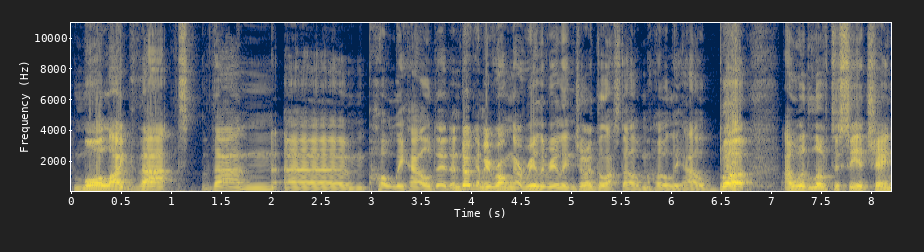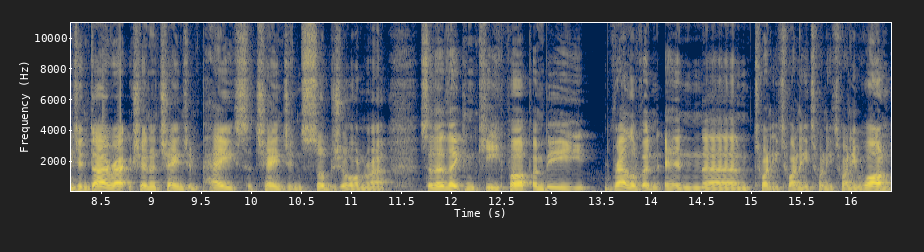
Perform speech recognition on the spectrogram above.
more like that than um, Holy Hell did. And don't get me wrong, I really, really enjoyed the last album, Holy Hell, but I would love to see a change in direction, a change in pace, a change in subgenre, so that they can keep up and be relevant in um, 2020, 2021,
